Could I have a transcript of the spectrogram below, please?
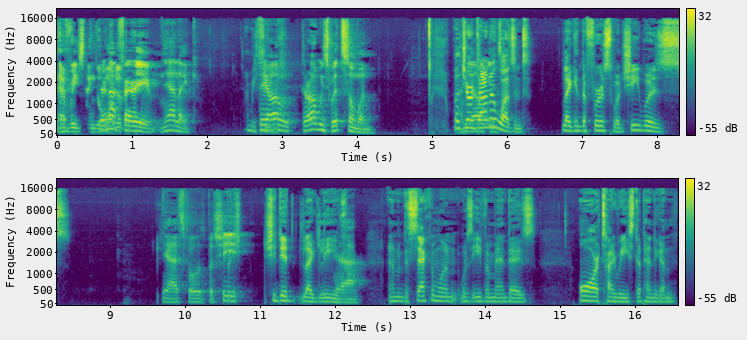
uh, Every single they're one not of very. Yeah, like they think. all they're always with someone. well, Jordana always- wasn't like in the first one. She was. Yeah, I suppose, but she. She did like leave, Yeah, and the second one was Eva Mendes or Tyrese, depending on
